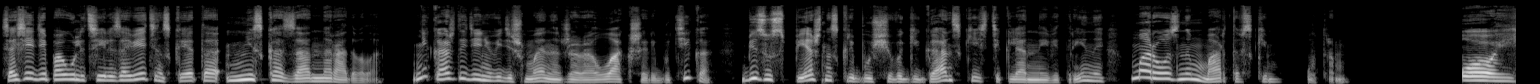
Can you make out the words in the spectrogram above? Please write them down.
Соседей по улице Елизаветинской это несказанно радовало. Не каждый день увидишь менеджера luxury-бутика, безуспешно скребущего гигантские стеклянные витрины морозным мартовским утром. «Ой,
